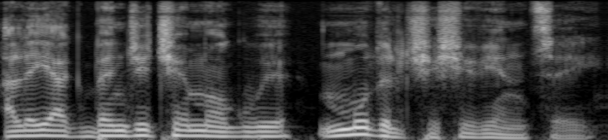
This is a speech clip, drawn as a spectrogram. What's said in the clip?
ale jak będziecie mogły, módlcie się więcej.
